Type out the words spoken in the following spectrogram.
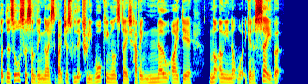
But there's also something nice about just literally walking on stage, having no idea, not only not what you're going to say, but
